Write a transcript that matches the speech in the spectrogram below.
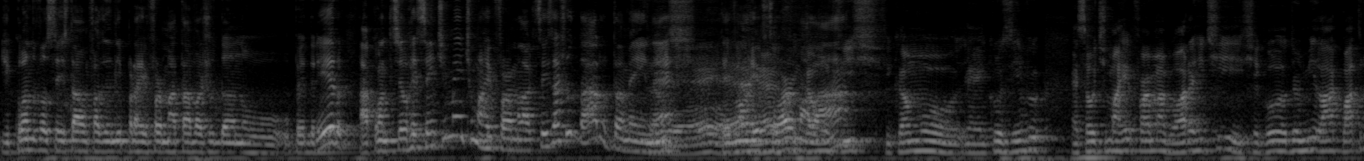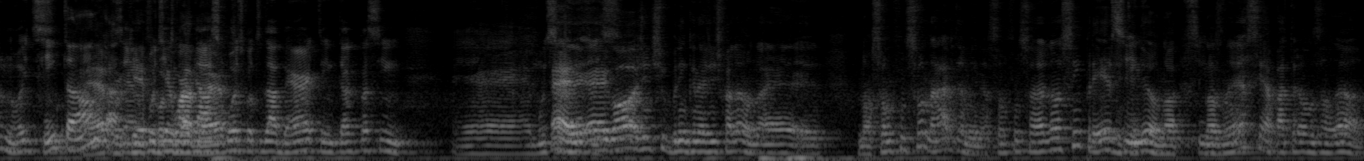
de quando vocês estavam fazendo para reformar, tava ajudando o, o pedreiro, aconteceu recentemente uma reforma lá que vocês ajudaram também, né? É, Teve uma é, reforma ficamos, lá. Vixe, ficamos, é, inclusive, essa última reforma agora, a gente chegou a dormir lá quatro noites. Então, É, cara. Não podia guardar as aberto. coisas, ficou tudo aberto, então, tipo assim, é, é muito É, é igual a gente brinca, né? A gente fala, não, é, é, nós somos funcionários também, nós somos funcionários da nossa empresa, Sim, entendeu? Nós, sim. nós não é assim, a patrãozão, não.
